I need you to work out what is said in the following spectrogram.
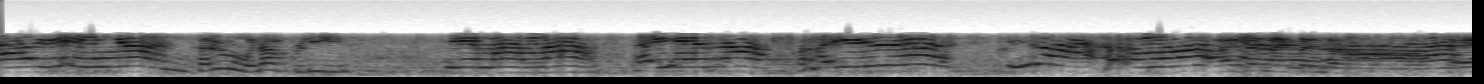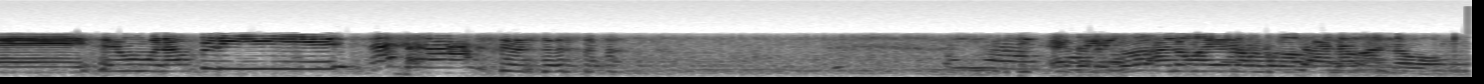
akin yan! Sabi mo na, please. Si Mama! Ayan na! Ayan na! Ay, ito na, ito na. Okay, sabi mo na, please. Ito, ano ngayon ang bulsa ng ano?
